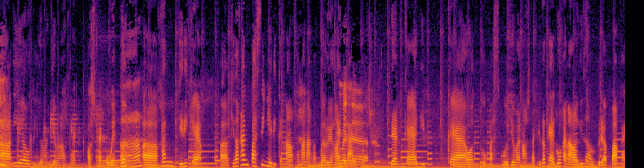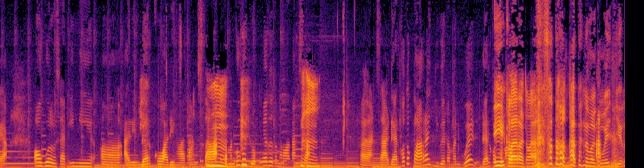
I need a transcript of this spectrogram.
ah, iya waktu zaman zaman ospek ospek UIN tuh eh, kan jadi kayak eh, kita kan pasti jadi kenal sama anak-anak baru yang lain kan. Dan kayak di kayak waktu pas gue zaman ospek itu kayak gue kenal lagi sama beberapa kayak oh gue lulusan ini eh, ada yang Darko ada yang Latansa Hmm. temen gue gue juga punya tuh teman Latansa Mm-mm. Latansa Darko tuh Clara juga teman gue Darko iya Clara Clara satu angkatan sama gue jir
